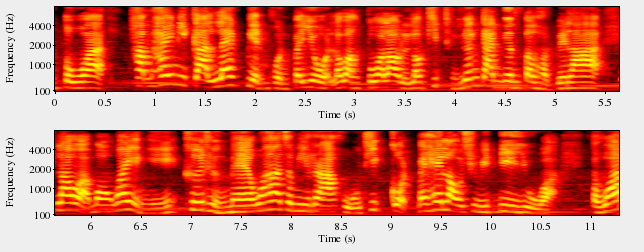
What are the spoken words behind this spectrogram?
ำตัวทำให้มีการแลกเปลี่ยนผลประโยชน์ระหว่างตัวเราหรือเราคิดถึงเรื่องการเงินตลอดเวลา เราอะมองว่าอย่างนี้ คือถึงแม้ว่าจะมีราหูที่กดไม่ให้เราชีวิตดีอยู่อะ แต่ว่า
